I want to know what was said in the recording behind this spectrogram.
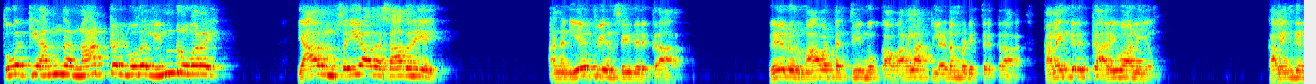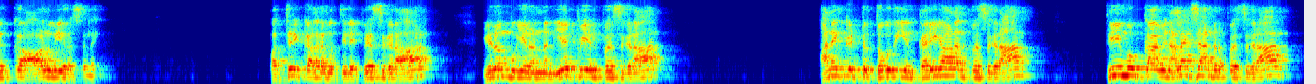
துவக்கி அந்த நாட்கள் முதல் இன்று வரை யாரும் செய்யாத சாதனையை அண்ணன் ஏபிஎன் செய்திருக்கிறார். வேலூர் மாவட்ட திமுக வரலாற்றில் இடம் பிடித்திருக்கிறார். கலைஞருக்கு அறிவாலயம். கலைஞருக்கு ஆளுவியர் சிலை. பத்திரிகையாளர் பேசுகிறார். இளம்புயல் அண்ணன் ஏபிஎன் பேசுகிறார். அணைக்கட்டு தொகுதியின் கரிகாலன் பேசுகிறார். திமுகவின் அலெக்சாண்டர் பேசுகிறார்.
